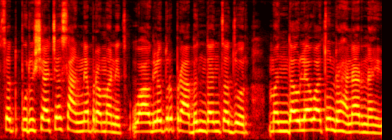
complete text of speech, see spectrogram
सत्पुरुषाच्या सांगण्याप्रमाणेच वागलो तर प्राबंधांचा जोर मंदावल्या वाचून राहणार नाही.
